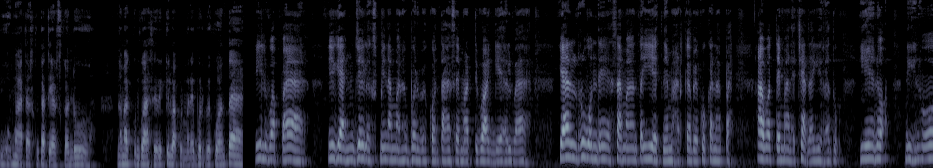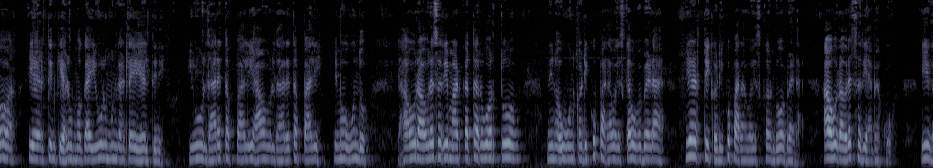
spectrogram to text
ಹೋಗಿ ಮಾತಾಡ್ಸ್ಕೊಂಡು ಕತೆ ಆಡ್ಸ್ಕೊಂಡು ನಮ್ಮ ಅಕ್ಕನಿಗೂ ಆಸೆ ಇರಕ್ಕಿಲ್ವ ಅಪ್ಪನ ಮನೆಗೆ ಬರಬೇಕು ಅಂತ. ಇಲ್ವಪ್ಪ ಈಗ ಹೆಂಗೆ ಲಕ್ಷ್ಮಿ ನಮ್ಮ ಮನೆಗೆ ಬರಬೇಕು ಅಂತ ಆಸೆ ಮಾಡ್ತೀವೋ ಹಂಗೆ ಅಲ್ವಾ? ಎಲ್ಲರೂ ಒಂದೇ ಸಮ ಅಂತ ಯತ್ನೆ ಮಾಡ್ಕೋಬೇಕು ಕಣಪ್ಪ. ಆವತ್ತೇ ಮನೆ ಚೆನ್ನಾಗಿರೋದು. ಏನೋ, ನೀನು ಹೇಳ್ತೀನಿ ಕೇಳು ಮಗ, ಇವಳು ಮುಂಗಟ್ಲೆ ಹೇಳ್ತೀನಿ. ಇವಳು ದಾರೆ ತಪ್ಪಾಲಿ, ಅವಳ ದಾರೆ ತಪ್ಪಾಲಿ, ನಿಮ್ಮ ಅವ್ವಂದು ಅವ್ರು ಅವರೇ ಸರಿ ಮಾಡ್ಕೊತಾರೆ ಹೊರ್ತು ನೀನು ಅವ್ವನ ಕಡಿಗೂ ಪರ ವಹಿಸ್ಕೊಂಡು ಹೋಗಬೇಡ. ಹೇಳ್ತಿ ಕಡಿಗೂ ಪರ ವಹಿಸ್ಕೊಂಡು ಹೋಗಬೇಡ ಅವ್ರವರೇ ಸರಿ ಆಗಬೇಕು. ಈಗ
